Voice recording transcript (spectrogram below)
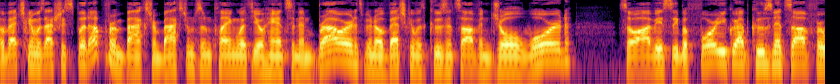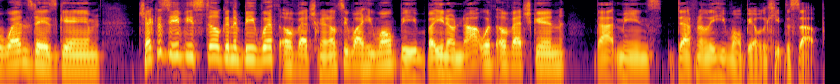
Ovechkin was actually split up from Backstrom. Backstrom's been playing with Johansson and Brouwer, and it's been Ovechkin with Kuznetsov and Joel Ward. So obviously, before you grab Kuznetsov for Wednesday's game, Check to see if he's still going to be with Ovechkin. I don't see why he won't be, but you know, not with Ovechkin, that means definitely he won't be able to keep this up.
